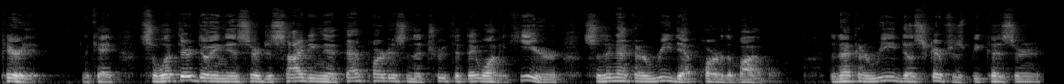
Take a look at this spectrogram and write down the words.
Period. Okay. So what they're doing is they're deciding that that part isn't the truth that they want to hear, so they're not going to read that part of the Bible. They're not going to read those scriptures because it,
